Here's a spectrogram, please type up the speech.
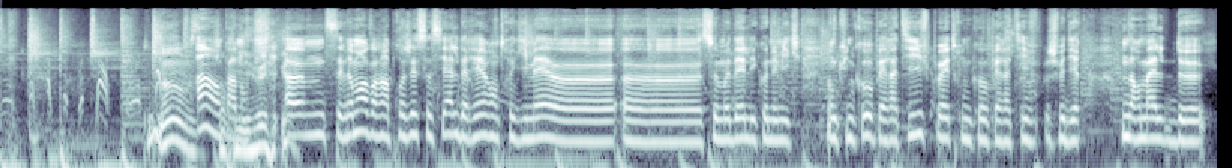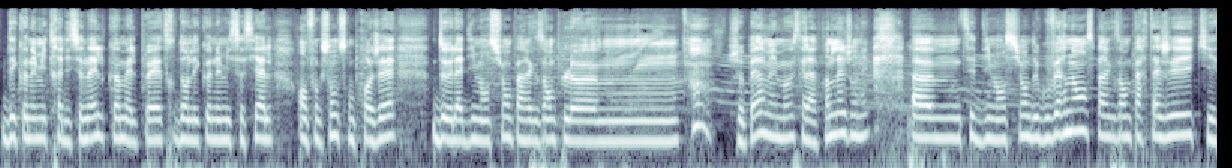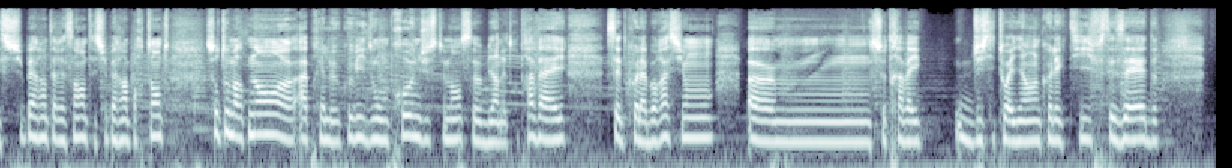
Non, Ah, pardon. Euh, c'est vraiment avoir un projet social derrière, entre guillemets, euh, euh, ce modèle économique. Donc une coopérative peut être une coopérative, je veux dire, normale de d'économie traditionnelle, comme elle peut être dans l'économie sociale en fonction de son projet, de la dimension, par exemple, oh, je perds mes mots, c'est la fin de la journée, cette dimension de gouvernance, par exemple, partagée, qui est super intéressante et super importante, surtout maintenant, après le Covid, où on prône justement ce bien-être au travail, cette collaboration, euh, ce travail du citoyen collectif, ces aides.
